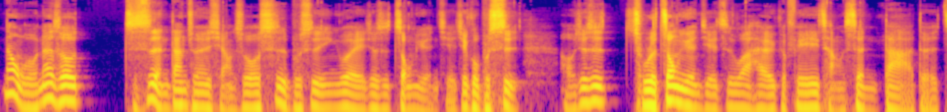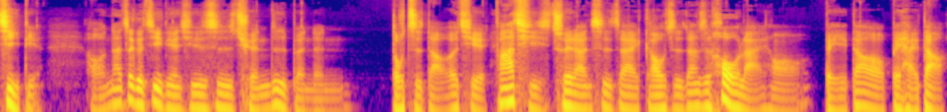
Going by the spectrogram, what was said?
那我那时候只是很单纯的想说，是不是因为就是中元节？结果不是，哦，就是除了中元节之外，还有一个非常盛大的祭典。哦，那这个祭典其实是全日本人。都知道，而且发起虽然是在高知，但是后来哦，北到北海道，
